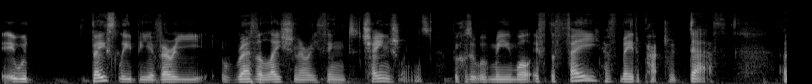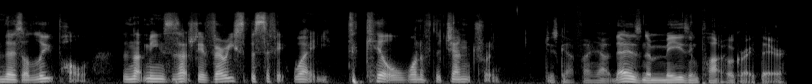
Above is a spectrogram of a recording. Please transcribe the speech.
it would basically be a very revelationary thing to changelings because it would mean, well, if the Fae have made a pact with death and there's a loophole, then that means there's actually a very specific way to kill one of the gentry. Just gotta find out. That is an amazing plot hook right there.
